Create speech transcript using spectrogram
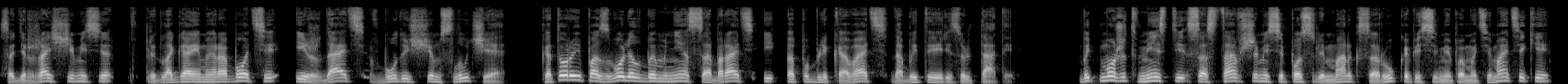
содержащимися в предлагаемой работе, и ждать в будущем случая, который позволил бы мне собрать и опубликовать добытые результаты. Быть может, вместе с оставшимися после Маркса рукописями по математике,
